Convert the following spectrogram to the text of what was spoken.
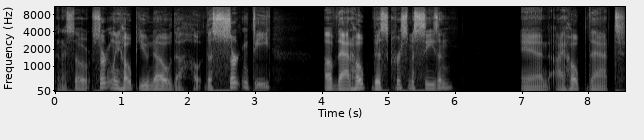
And I so certainly hope you know the the certainty of that hope this Christmas season. And I hope that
